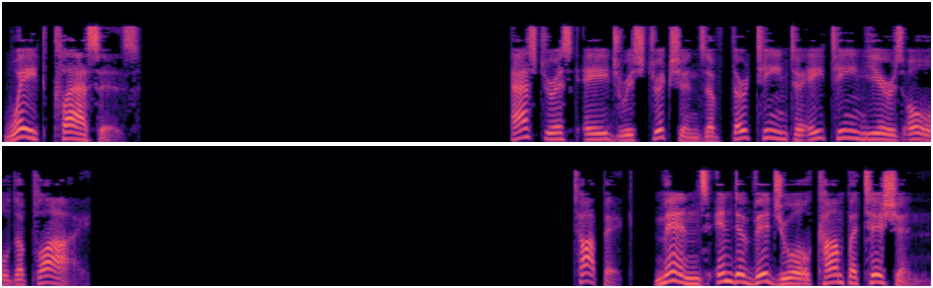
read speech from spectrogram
Weight classes. Asterisk age restrictions of 13 to 18 years old apply. Topic: Men's individual competition.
